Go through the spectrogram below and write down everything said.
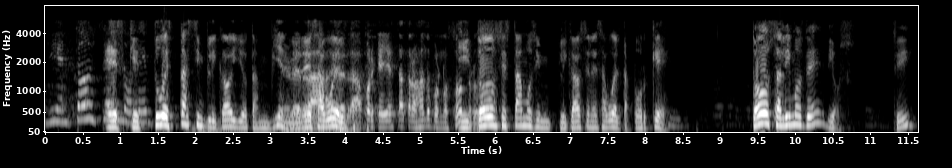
Y entonces es que de- tú estás implicado y yo también Es en verdad, esa es vuelta. verdad, porque ella está trabajando por nosotros. Y todos estamos implicados en esa vuelta. ¿Por qué? Todos salimos de Dios. ¿Sí?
